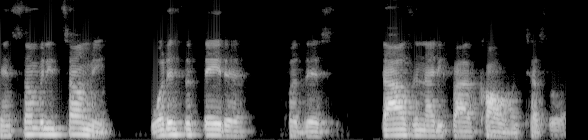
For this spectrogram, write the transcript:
Can somebody tell me what is the theta for this 1095 call on Tesla?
